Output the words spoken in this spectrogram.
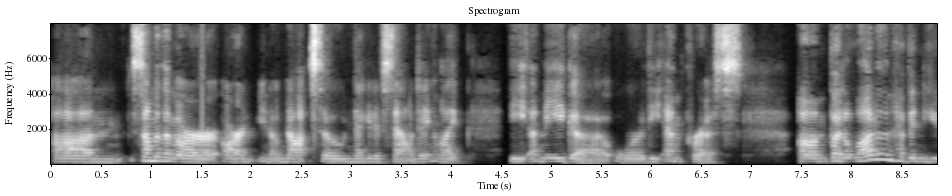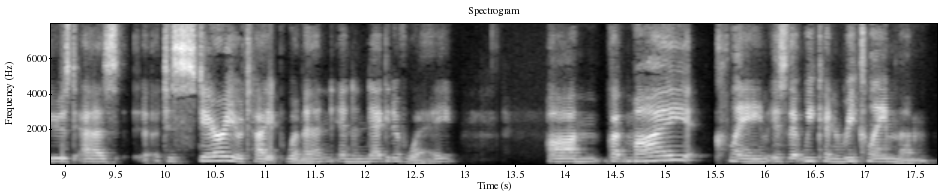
Um, some of them are are you know not so negative sounding, like the Amiga or the Empress. Um, but a lot of them have been used as uh, to stereotype women in a negative way. Um, but my claim is that we can reclaim them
